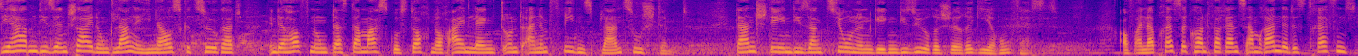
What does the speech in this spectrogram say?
Sie haben diese Entscheidung lange hinausgezögert, in der Hoffnung, dass Damaskus doch noch einlenkt und einem Friedensplan zustimmt. Dann stehen die Sanktionen gegen die syrische Regierung fest. Auf einer Pressekonferenz am Rande des Treffens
